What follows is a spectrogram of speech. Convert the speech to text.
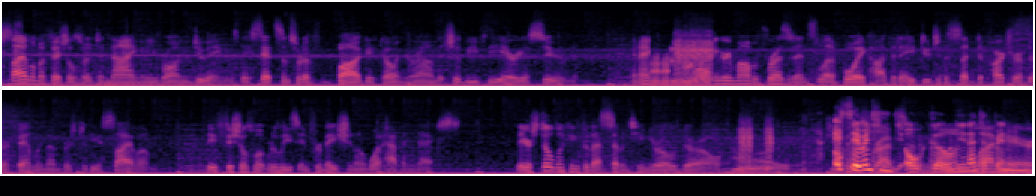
Asylum officials are denying any wrongdoings. They said some sort of bug going around that should leave the area soon. An ang- angry mob of residents led a boycott today due to the sudden departure of their family members to the asylum. The officials won't release information on what happened next. They are still looking for that 17-year-old girl.ไอ้ She's been described as 17-year-old having girl long นี่น่าจะ black เป็น hair,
